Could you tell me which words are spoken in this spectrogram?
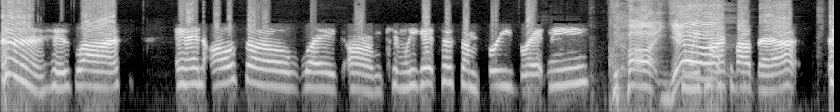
his loss. And also, like, um, can we get to some free Britney? Uh, Can we yeah, talk about that?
